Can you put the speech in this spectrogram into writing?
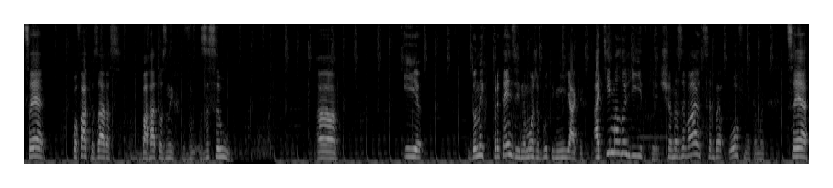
це по факту зараз багато з них в ЗСУ. Е, і до них претензій не може бути ніяких. А ті малолітки, що називають себе офніками, це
